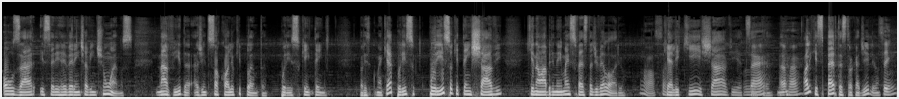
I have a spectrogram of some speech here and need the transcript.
ousar e ser irreverente há 21 anos. Na vida, a gente só colhe o que planta. Por isso quem tem. isso- como é que é? Por isso, por isso que tem chave que não abre nem mais festa de velório. Nossa. Kelly Key, chave, etc. Né? né? Aham. Olha que esperto esse trocadilho. Sim.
